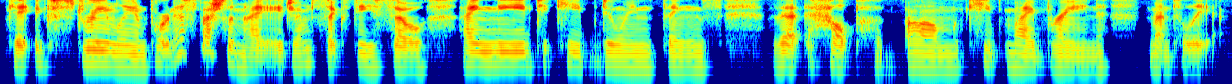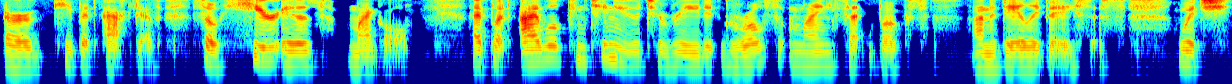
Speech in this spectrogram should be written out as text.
Okay, extremely important, especially my age. I'm 60, so I need to keep doing things that help um, keep my brain mentally or keep it active. So here is my goal. I put I will continue to read growth mindset books on a daily basis, which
